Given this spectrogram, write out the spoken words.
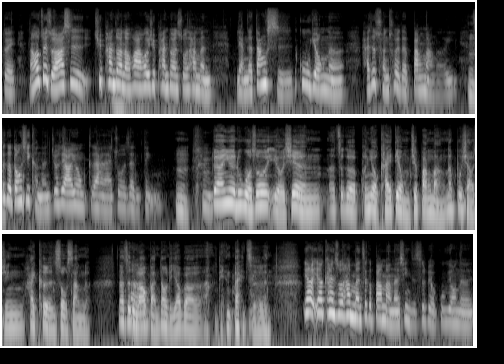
对，然后最主要是去判断的话，会去判断说他们两个当时雇佣呢，还是纯粹的帮忙而已。这个东西可能就是要用个案来做认定。嗯，对啊，因为如果说有些人呃，这个朋友开店，我们去帮忙，那不小心害客人受伤了，那这个老板到底要不要 连带责任？要要看说他们这个帮忙的性质是不是有雇佣的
